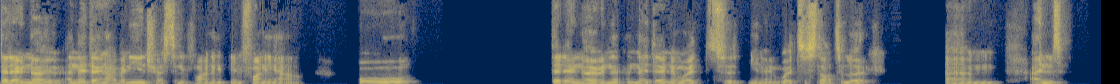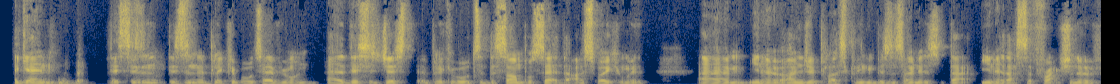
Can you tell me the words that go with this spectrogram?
they don't know and they don't have any interest in finding in finding out. Or they don't know and, and they don't know where to you know where to start to look. Um and again this isn't this isn't applicable to everyone. Uh, this is just applicable to the sample set that i've spoken with. Um you know 100 plus cleaning business owners that you know that's a fraction of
